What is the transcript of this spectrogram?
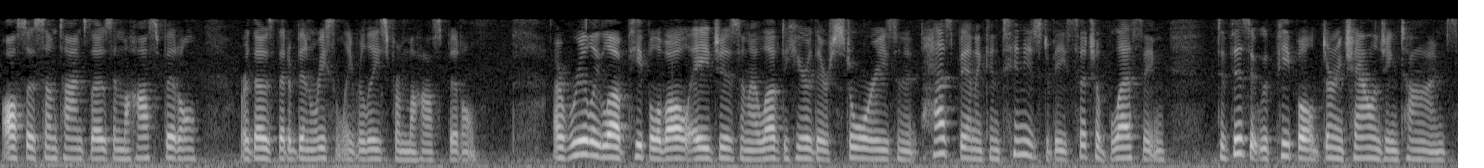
also sometimes those in the hospital or those that have been recently released from the hospital. I really love people of all ages and I love to hear their stories, and it has been and continues to be such a blessing to visit with people during challenging times,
